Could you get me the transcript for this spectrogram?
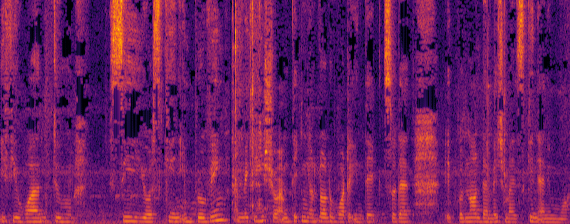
if you want to see your skin improving. I'm making sure i'm taking a lot of water intake so that it will not damage my skin anymore.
